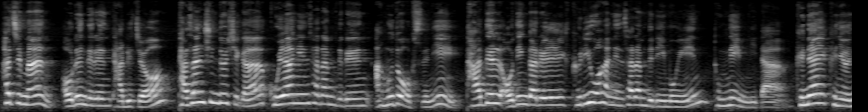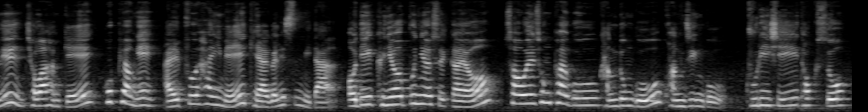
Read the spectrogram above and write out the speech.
하지만 어른들은 다르죠. 다산 신도시가 고향인 사람들은 아무도 없으니 다들 어딘가를 그리워하는 사람들이 모인 동네입니다. 그날 그녀는 저와 함께 호평의 알프하임에 계약을 했습니다. 어디 그녀뿐이었을까요? 서울 송파구, 강동구, 광진구, 구리시, 덕소,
